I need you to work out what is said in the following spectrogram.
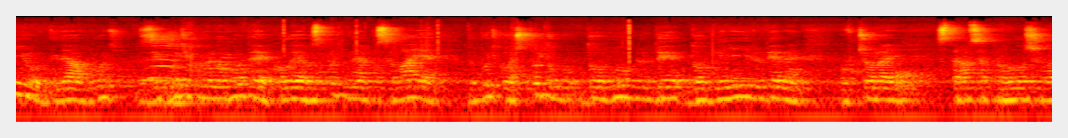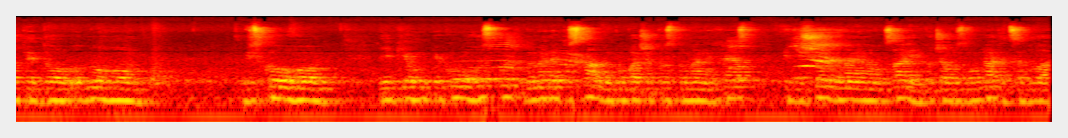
Для будь-якої нагоди, коли Господь мене посилає до будь-кого, то до, до одного люди, до однієї людини, бо вчора й старався проголошувати до одного військового, якого, Господь до мене послав, він побачив просто в мене хрест, підійшов до мене на вокзалі і почав розмовляти. Це була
